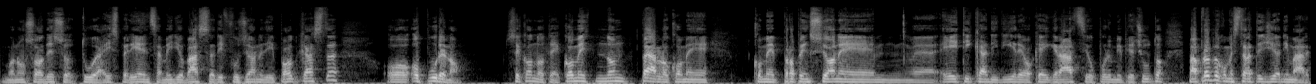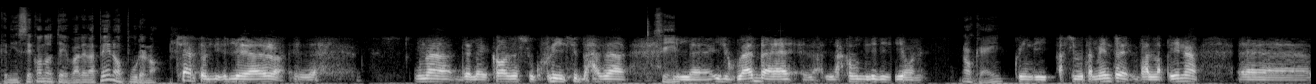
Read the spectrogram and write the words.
ma non so adesso tu hai esperienza, medio-bassa diffusione dei podcast, o, oppure no? Secondo te, come, non parlo come come propensione mh, eh, etica di dire ok grazie oppure mi è piaciuto, ma proprio come strategia di marketing, secondo te vale la pena oppure no? Certo, allora, una delle cose su cui si basa sì. il, il, web è la, la condivisione. Okay. Quindi assolutamente vale la pena eh,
